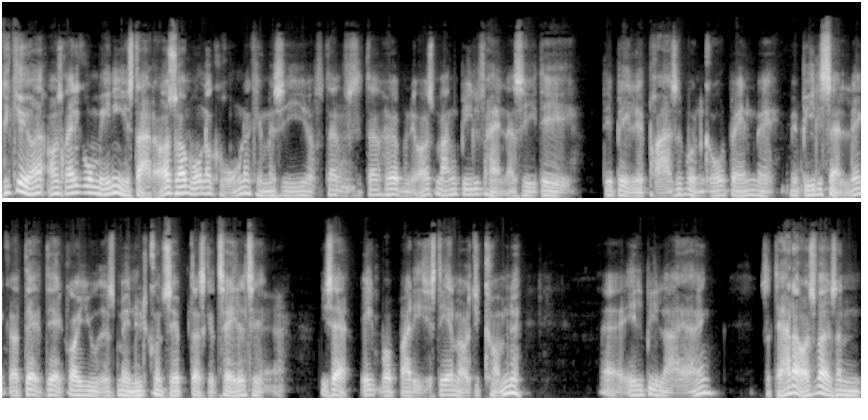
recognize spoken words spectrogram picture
det giver jo også rigtig god mening i start, også op under corona, kan man sige. Og der, Mm. der hører man jo også mange bilforhandlere sige, det, det blev lidt presset på den korte bane med, med bilsalg, ikke? og der, der går I ud med et nyt koncept, der skal tale til Ja. især ikke bare de eksisterende, men også de kommende uh, elbilejere. Ikke? Så der har der også været sådan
